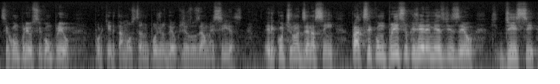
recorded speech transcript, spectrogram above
Se cumpriu, se cumpriu. Porque ele está mostrando para o judeu que Jesus é o Messias. Ele continua dizendo assim, para que se cumprisse o que Jeremias dizeu, disse,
